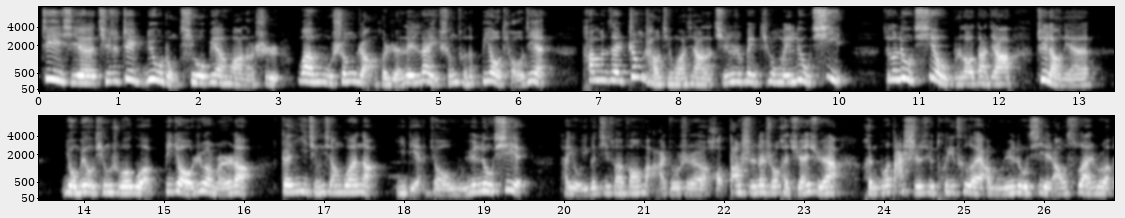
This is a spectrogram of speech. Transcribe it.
这些其实这六种气候变化呢，是万物生长和人类赖以生存的必要条件。它们在正常情况下呢，其实是被称为六气。这个六气，我不知道大家这两年有没有听说过比较热门的跟疫情相关的一点，叫五运六气。它有一个计算方法，就是好当时那时候很玄学啊，很多大师去推测呀，五运六气，然后算说。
